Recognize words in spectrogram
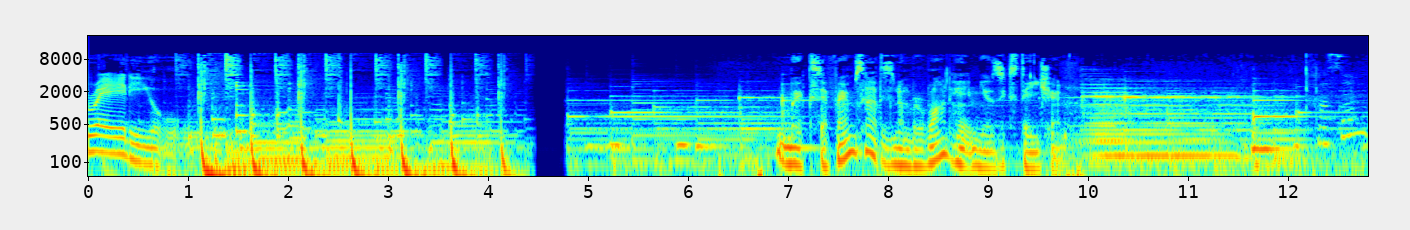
Radio. Mix FM Saudi's number 1 hit music station خاصمت.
